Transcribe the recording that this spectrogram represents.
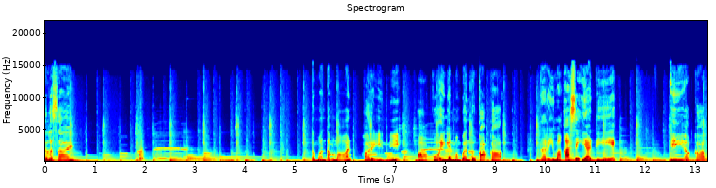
selesai. Teman-teman, hari ini aku ingin membantu kakak. Terima kasih ya, Dik. Iya kak,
